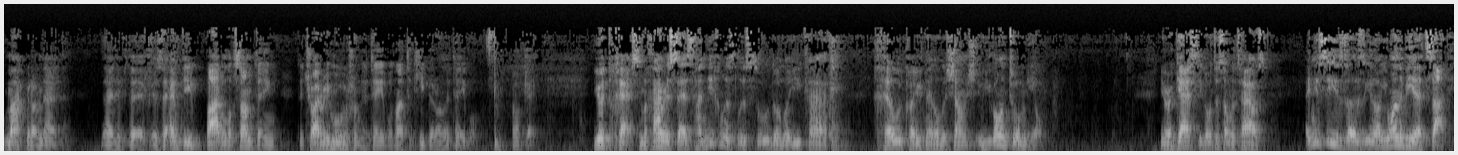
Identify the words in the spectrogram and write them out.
makbid on that, that if, the, if there's an empty bottle of something, to try to remove it from the table, not to keep it on the table. Okay. Yud Ches. Mechaber says, Hanichnas l'sudo lo yikach cheluka yitneno l'shamish. If you go into a meal, you're a guest, you go into someone's house, and you see, uh, you know, you want to be a tzaddik.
